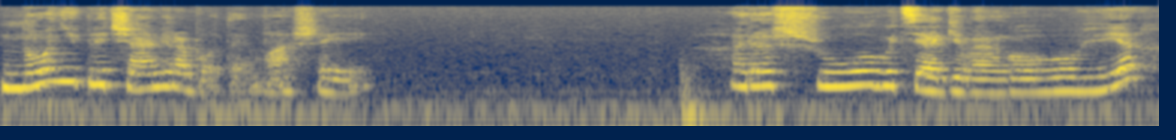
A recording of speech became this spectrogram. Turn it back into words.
Но не плечами работаем, а шеей. Хорошо, вытягиваем голову вверх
